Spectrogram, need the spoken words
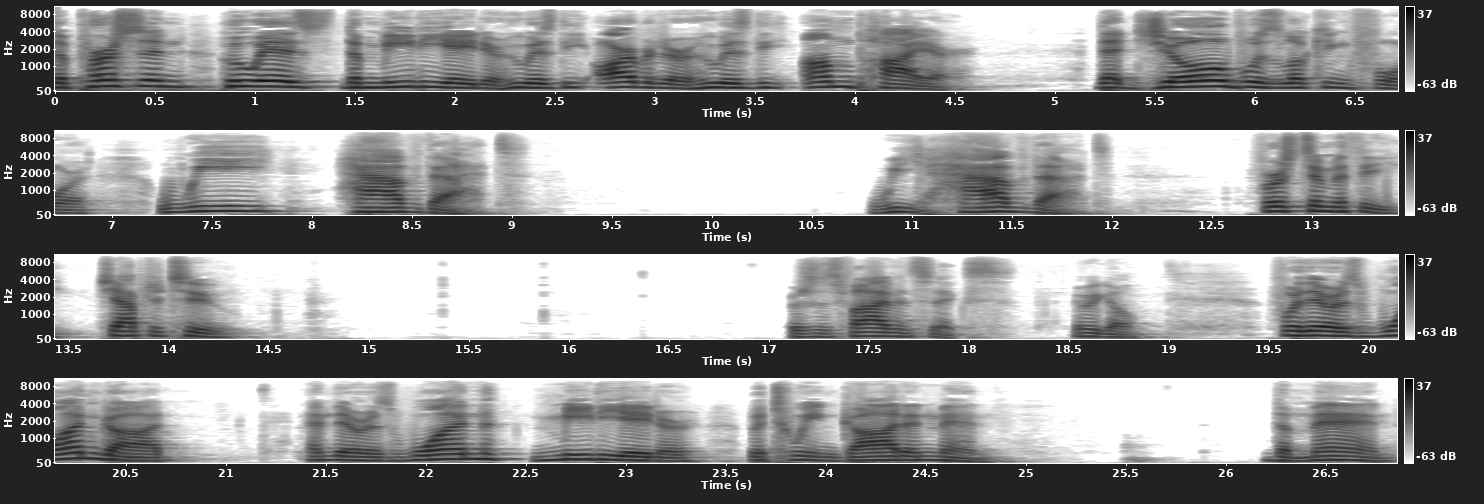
the person who is the mediator, who is the arbiter, who is the umpire that Job was looking for, we have that. We have that. 1 Timothy chapter 2 verses 5 and 6. Here we go. For there is one God, and there is one mediator between God and men, the man,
